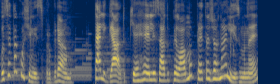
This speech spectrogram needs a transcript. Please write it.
você está curtindo esse programa? Tá ligado que é realizado pela Alma Preta Jornalismo, né?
